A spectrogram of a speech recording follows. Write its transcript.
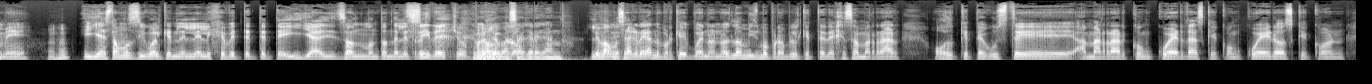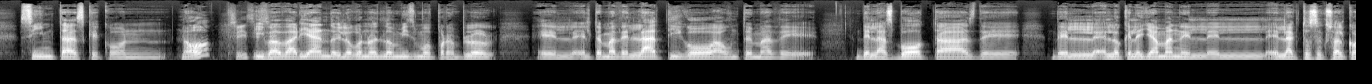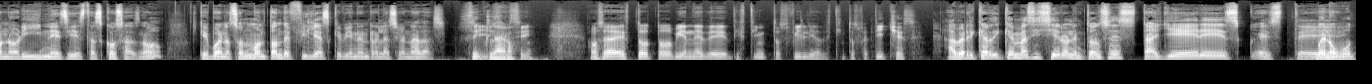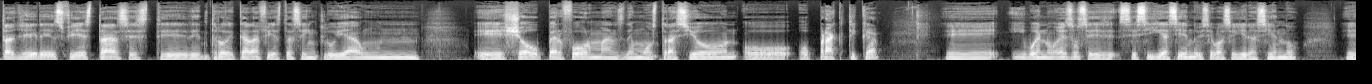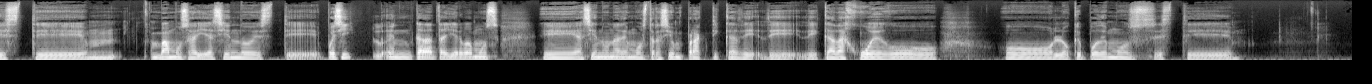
El Y ya estamos igual que en el LGBTTI, ya son un montón de letras. Sí, de hecho. Pues le vas agregando. Le vamos agregando, porque bueno, no es lo mismo, por ejemplo, el que te dejes amarrar o que te guste amarrar con cuerdas, que con cueros, que con cintas, que con... ¿No? Sí, sí. Y va variando. Y luego no es lo mismo, por ejemplo, el, el tema del látigo a un tema de de las botas, de, lo que le llaman el, el, acto sexual con orines y estas cosas, ¿no? Que bueno, son un montón de filias que vienen relacionadas. Sí, claro. Sí, O sea, esto todo viene de distintos filias, distintos fetiches. A ver, Ricardo, ¿y qué más hicieron entonces? Talleres, este... Bueno, hubo talleres, fiestas, este, dentro de cada fiesta se incluía un eh, show, performance, demostración o, o práctica eh, y bueno, eso se, se, sigue haciendo y se va a seguir haciendo. Este, mm, vamos ahí haciendo, este, pues sí, en cada taller vamos eh, haciendo una demostración práctica de, de, cada juego o, lo que podemos, este,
